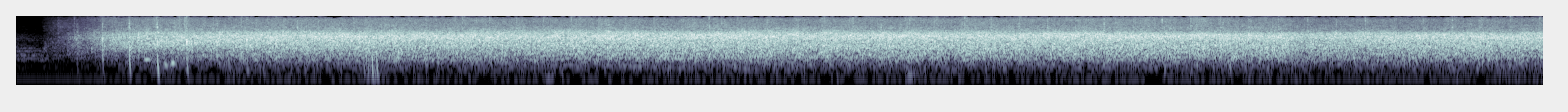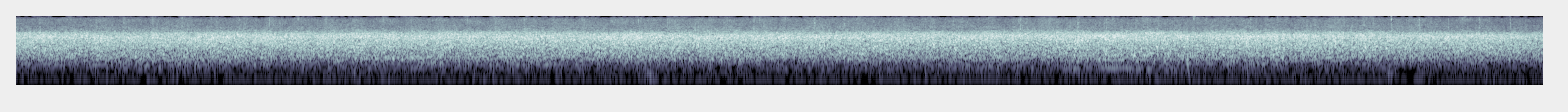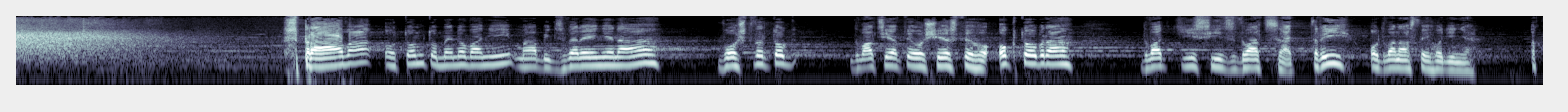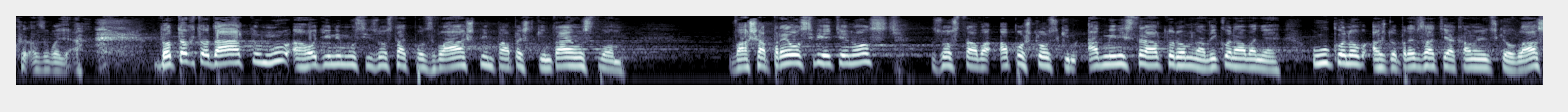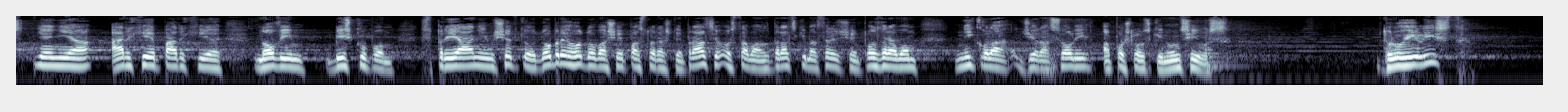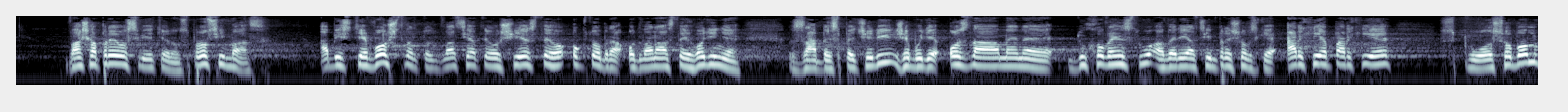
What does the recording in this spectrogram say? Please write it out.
Správa o tomto menovaní má byť zverejnená vo štvrtok 26. októbra 2023 o 12. hodine. Akurát zvolia. Do tohto dátumu a hodiny musí zostať pod zvláštnym pápežským tajomstvom. Vaša preosvietenosť zostáva apoštolským administrátorom na vykonávanie úkonov až do prevzatia kanonického vlastnenia archieparchie novým biskupom. S prianím všetkého dobrého do vašej pastoračnej práce ostávam s bratským a srdečným pozdravom Nikola Gerasoli, apoštolský nuncius. Druhý list. Vaša preosvietenosť, prosím vás, aby ste vo štvrtok 26. oktobra o 12. hodine zabezpečili, že bude oznámené duchovenstvu a veriacim Prešovskej archieparchie spôsobom,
